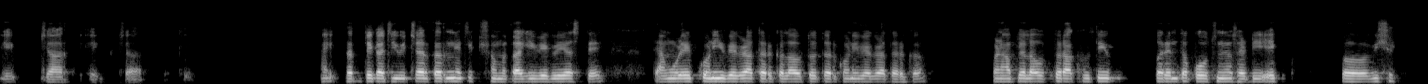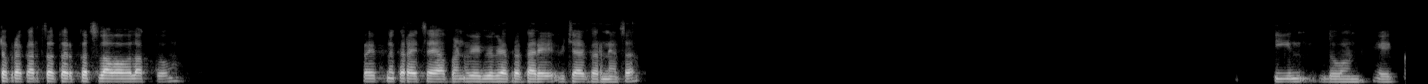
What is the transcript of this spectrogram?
एक चार एक चार नाही प्रत्येकाची विचार करण्याची क्षमता ही वेगळी असते. त्यामुळे कोणी वेगळा तर्क लावतो तर कोणी वेगळा तर्क. पण आपल्याला उत्तर आकृती पर्यंत पोहोचण्यासाठी एक विशिष्ट प्रकारचा तर्कच लावावा लागतो. प्रयत्न करायचा आहे आपण वेगवेगळ्या प्रकारे विचार करण्याचा. तीन दोन एक.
